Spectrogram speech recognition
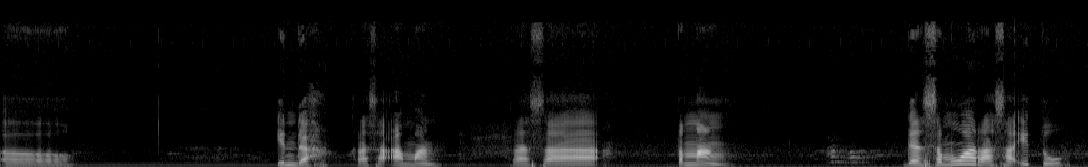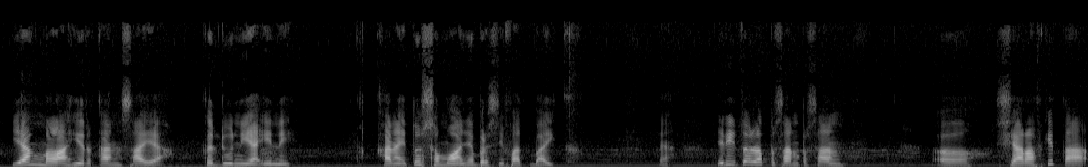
uh, indah, rasa aman, rasa tenang. Dan semua rasa itu yang melahirkan saya ke dunia ini. Karena itu semuanya bersifat baik. Ya. Jadi itu adalah pesan-pesan uh, syaraf kita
